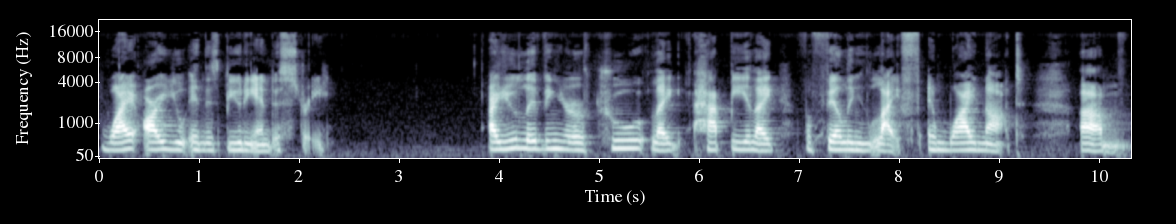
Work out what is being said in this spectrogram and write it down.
Why are you in this beauty industry? Are you living your true, like, happy, like, fulfilling life? And why not? Um,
